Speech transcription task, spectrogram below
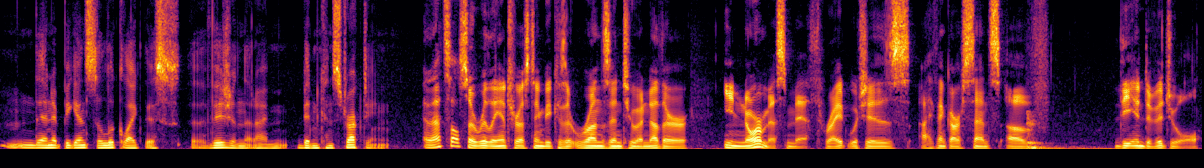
Then it begins to look like this uh, vision that I've been constructing. And that's also really interesting because it runs into another enormous myth, right? Which is, I think, our sense of the individual.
